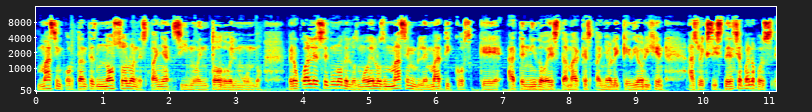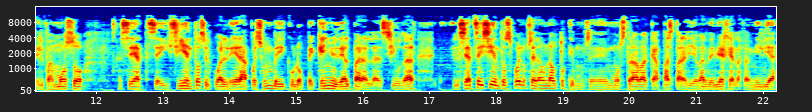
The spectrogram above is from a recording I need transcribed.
más importantes no solo en España sino en todo el mundo. Pero ¿cuál es uno de los modelos más emblemáticos que ha tenido esta marca española y que dio origen a su existencia? Bueno pues el famoso SEAT 600, el cual era pues un vehículo pequeño ideal para la ciudad. El SEAT 600, bueno, pues era un auto que se mostraba capaz para llevar de viaje a la familia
